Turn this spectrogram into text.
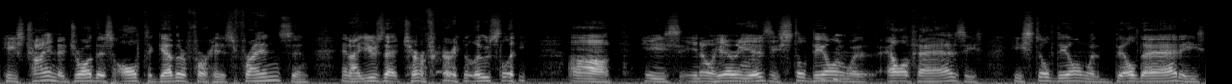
he's trying to draw this all together for his friends and and I use that term very loosely. Uh, he's you know here he is. He's still dealing with Eliphaz. He's he's still dealing with Bildad. He's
